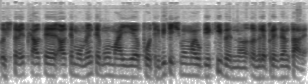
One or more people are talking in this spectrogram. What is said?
își trăiesc alte, alte momente mult mai uh, potrivite și mult mai obiective în, uh, în reprezentare.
